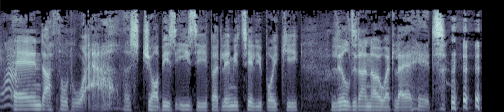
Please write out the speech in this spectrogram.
Wow. And I thought, wow, this job is easy. But let me tell you, Boyki, little did I know what lay ahead.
